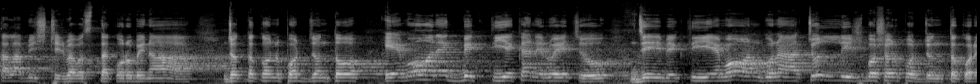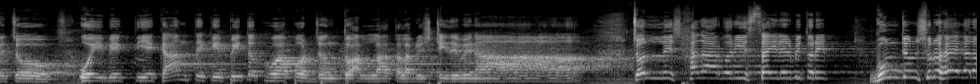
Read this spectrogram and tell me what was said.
তালা বৃষ্টির ব্যবস্থা করবে না। যতক্ষণ পর্যন্ত এমন এক ব্যক্তি এখানে রয়েছে, যে ব্যক্তি এমন গুণা চল্লিশ বছর পর্যন্ত করেছ, ওই ব্যক্তি এখান থেকে পৃথক হওয়া পর্যন্ত আল্লাহ তালা বৃষ্টি দেবে না। চল্লিশ হাজার বনি ইসরাইলের ভিতরে গুঞ্জন শুরু হয়ে গেল।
